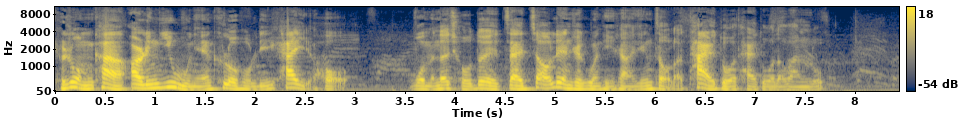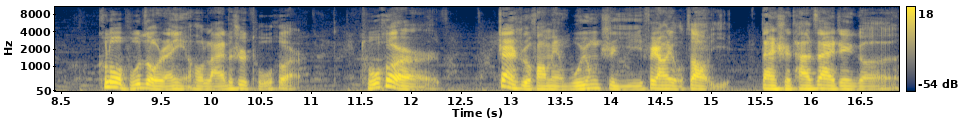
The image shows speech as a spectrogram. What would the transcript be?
可是我们看，二零一五年克洛普离开以后，我们的球队在教练这个问题上已经走了太多太多的弯路。克洛普走人以后，来的是图赫尔，图赫尔战术方面毋庸置疑非常有造诣。但是他在这个，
